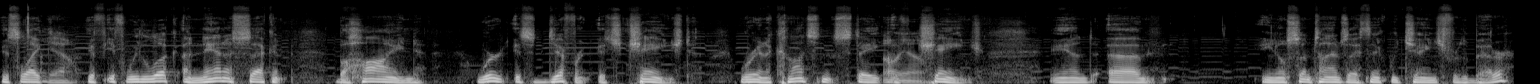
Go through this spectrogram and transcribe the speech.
It's like Yeah. if if we look a nanosecond behind, we're it's different. It's changed. We're in a constant state Oh, of yeah. change, and um, you know sometimes I think we change for the better,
